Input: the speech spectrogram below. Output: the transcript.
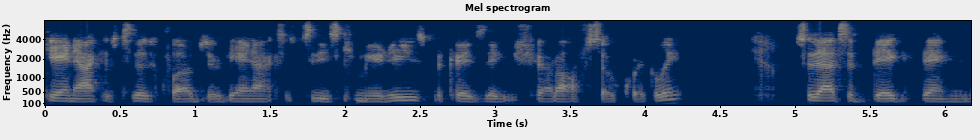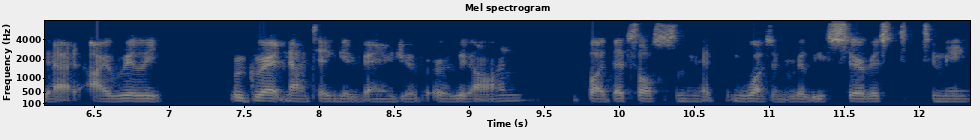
gain access to those clubs or gain access to these communities because they shut off so quickly. Yeah. So that's a big thing that I really regret not taking advantage of early on. But that's also something that wasn't really serviced to me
